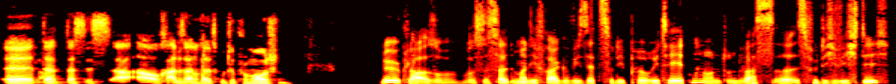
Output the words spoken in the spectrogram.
Äh, ja, da, das ist auch alles andere als gute Promotion. Nö, klar, also es ist halt immer die Frage, wie setzt du die Prioritäten und, und was äh, ist für dich wichtig?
